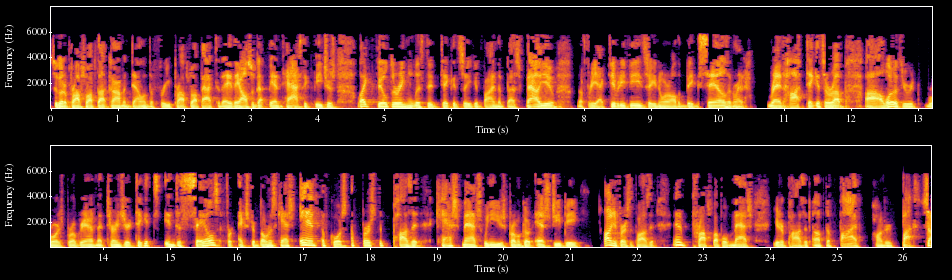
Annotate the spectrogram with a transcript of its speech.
So go to propswap.com and download the free PropSwap app today. They also got fantastic features like filtering listed tickets so you can find the best value, the free activity feed so you know where all the big sales and red red hot tickets are up. Uh, loyalty rewards program that turns your tickets into sales for extra bonus cash and of course a first deposit cash match when you use promo code SGP on your first deposit and PropSwap will match your deposit up to 500 bucks. So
